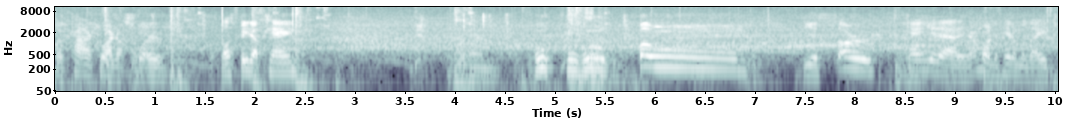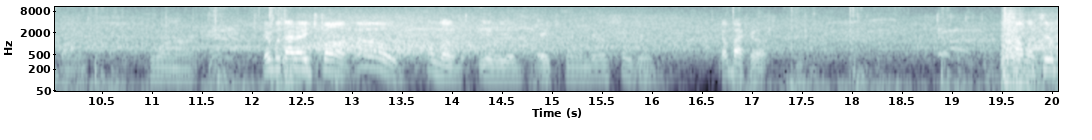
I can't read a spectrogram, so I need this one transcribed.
So kind of cool I got swerved. Let's beat up Kane. And Ooh, ooh, ooh. Boom! Yes, sir. Can't get out of here. I'm going to hit him with the H-bomb. Why not? Hit him with that H-bomb. Oh! I love Ilja's H-bomb, bro. It's so good. Go back up. Come on, hit him.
